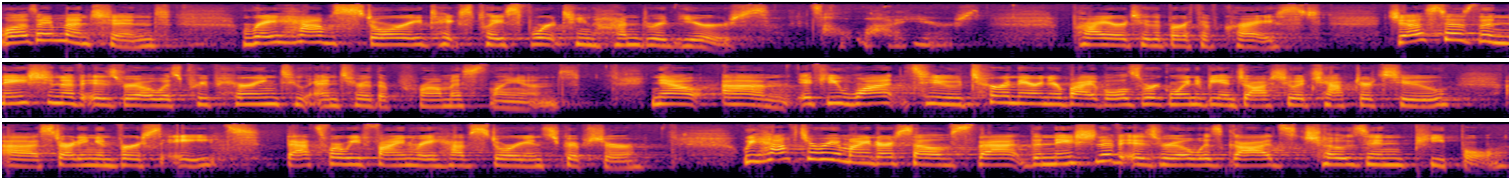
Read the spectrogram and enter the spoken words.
Well, as I mentioned, Rahab's story takes place 1400 years. It's a lot of years prior to the birth of Christ, just as the nation of Israel was preparing to enter the promised land. Now, um, if you want to turn there in your Bibles, we're going to be in Joshua chapter 2, uh, starting in verse 8. That's where we find Rahab's story in Scripture. We have to remind ourselves that the nation of Israel was God's chosen people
